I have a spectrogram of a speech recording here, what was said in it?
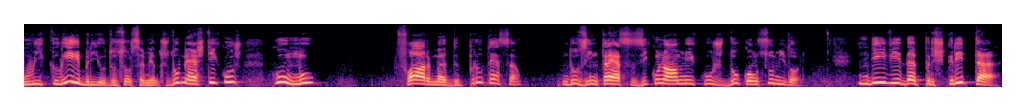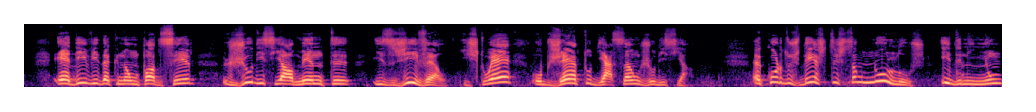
o equilíbrio dos orçamentos domésticos como forma de proteção dos interesses económicos do consumidor. Dívida prescrita é dívida que não pode ser judicialmente exigível, isto é, objeto de ação judicial. Acordos destes são nulos e de nenhum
